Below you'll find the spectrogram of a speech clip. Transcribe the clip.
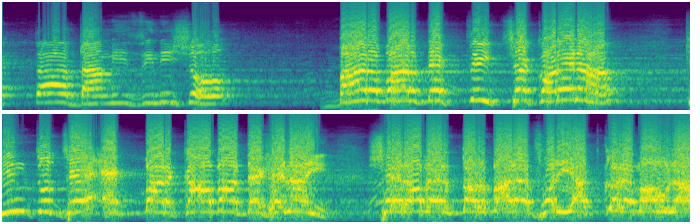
একটা দামি জিনিসও বারবার দেখতে ইচ্ছা করে না, কিন্তু যে একবার কাবা দেখে নাই সে রবের দরবারে ফরিয়াদ করে মাওলা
